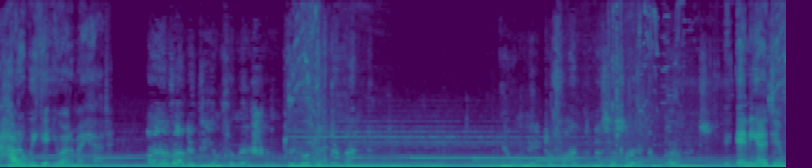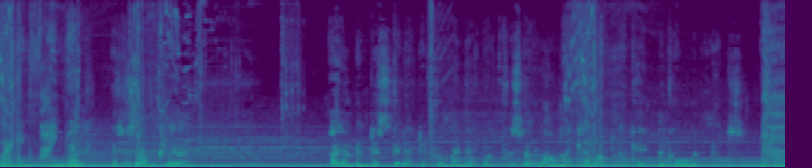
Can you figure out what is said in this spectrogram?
How do we get you out of my head? I have added the information to your databank. You will need to find the necessary components. Any idea where I can find them? It is unclear. I have been disconnected from my network for so long I cannot locate the coordinates.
